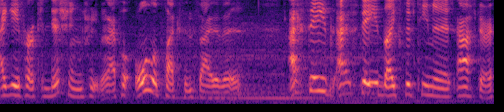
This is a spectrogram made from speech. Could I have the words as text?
I gave her a conditioning treatment. I put Olaplex inside of it. I stayed I stayed like 15 minutes after, and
